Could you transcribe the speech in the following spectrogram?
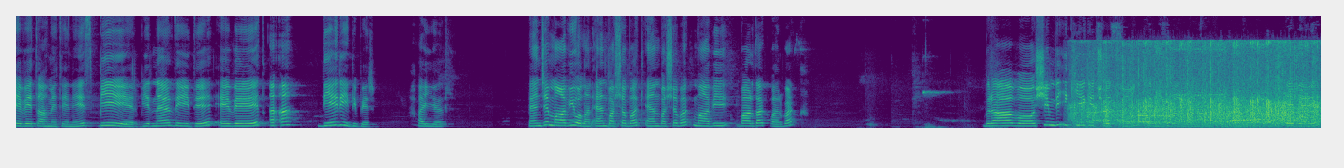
Evet Ahmet Enes. Bir. Bir neredeydi? Evet. Aa, diğeriydi bir. Hayır. Bence mavi olan. En başa bak. En başa bak. Mavi bardak var bak. Bravo. Şimdi ikiye geçiyorsun. Kırmızı bardak. Evet.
